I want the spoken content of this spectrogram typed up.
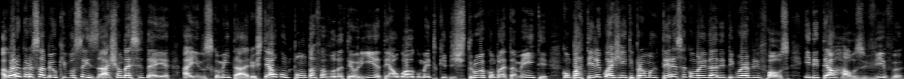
Agora eu quero saber o que vocês acham dessa ideia aí nos comentários. Tem algum ponto a favor da teoria? Tem algum argumento que destrua completamente? Compartilhe com a gente para manter essa comunidade de Gravity Falls e de Tale House viva.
